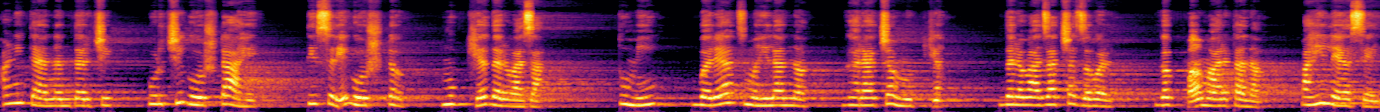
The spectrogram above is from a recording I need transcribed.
आणि त्यानंतरची पुढची गोष्ट आहे. तिसरी गोष्ट मुख्य दरवाजा. तुम्ही बऱ्याच महिलांना घराच्या मुख्य दरवाजाच्या जवळ गप्पा मारताना पाहिले असेल.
